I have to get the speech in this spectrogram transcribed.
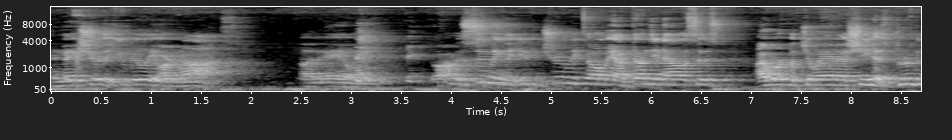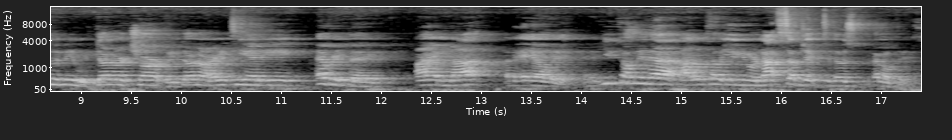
and make sure that you really are not an ALE. So I'm assuming that you can truly tell me I've done the analysis. I work with Joanna. She has proven to me we've done our chart, we've done our AT&E, everything. I am not an ALE. And if you tell me that, I will tell you you are not subject to those penalties.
